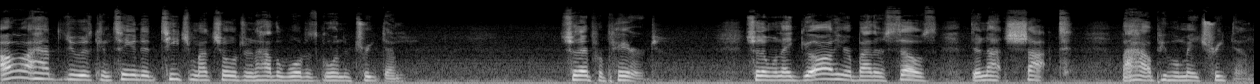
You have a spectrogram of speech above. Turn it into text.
all I have to do is continue to teach my children how the world is going to treat them. So they're prepared. So that when they go out here by themselves, they're not shocked by how people may treat them.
